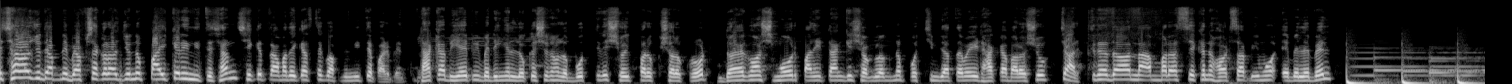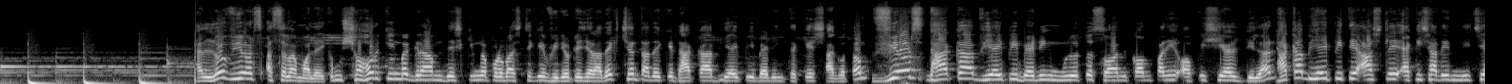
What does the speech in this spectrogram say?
এছাড়াও যদি আপনি ব্যবসা করার জন্য পাইকারি নিতে চান, সেক্ষেত্রে আমাদের কাছ থেকে আপনি নিতে পারবেন। ঢাকা ভিআইপি বেডিং এর লোকেশন হলো বত্রিশ শহীদ ফারুক সড়ক রোড, দয়াগঞ্জ মোড়, পানির ট্যাঙ্কি সংলগ্ন পশ্চিম যাত্রাবাড়ি, ঢাকা বারোশো চার। দেওয়া নাম্বার আছে, এখানে WhatsApp imo available hello viewers আসসালামু আলাইকুম। শহর কিংবা গ্রাম, দেশ কিংবা প্রবাস থেকে ভিডিওটি যারা দেখছেন, তাদেরকে ঢাকা ভিআইপি ব্যাডিং থেকে স্বাগতম। ভিউয়ার্স ঢাকা ভিআইপি ব্যাডিং মূলত সোয়ান কোম্পানির অফিসিয়াল ডিলার ঢাকা ভিআইপি তে আসলে একই সাদের নিচে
